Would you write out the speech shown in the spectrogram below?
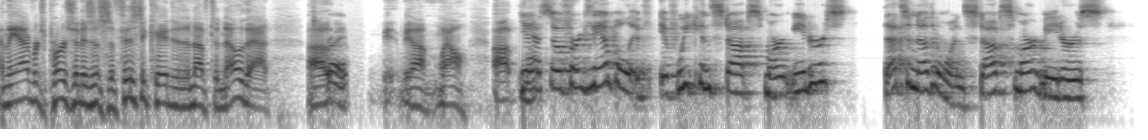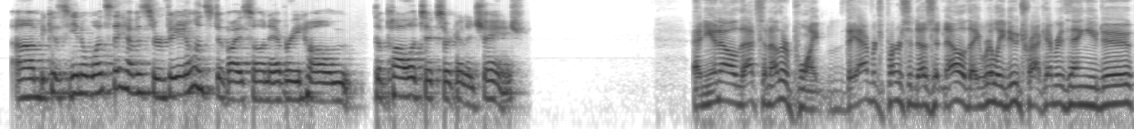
and the average person isn't sophisticated enough to know that. Uh, right. Yeah. Well. Uh, yeah. Well, so, for example, if if we can stop smart meters, that's another one. Stop smart meters um, because you know once they have a surveillance device on every home, the politics are going to change. And you know that's another point. The average person doesn't know they really do track everything you do.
